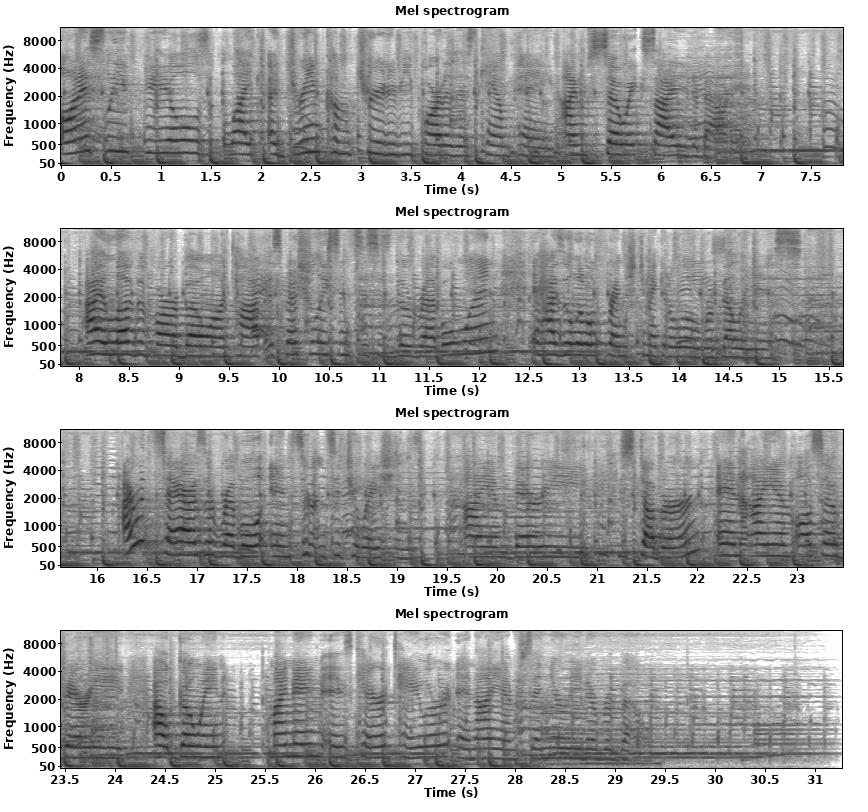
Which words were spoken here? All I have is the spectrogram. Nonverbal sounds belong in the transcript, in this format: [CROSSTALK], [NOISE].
Honestly feels like a dream come true to be part of this campaign. I'm so excited about it. I love the Vara bow on top, especially since this is the rebel one. It has a little fringe to make it a little rebellious. I would say I was a rebel in certain situations. I am very [LAUGHS] stubborn and I am also very outgoing. My name is Cara Taylor and I am Signorina Ribelle.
